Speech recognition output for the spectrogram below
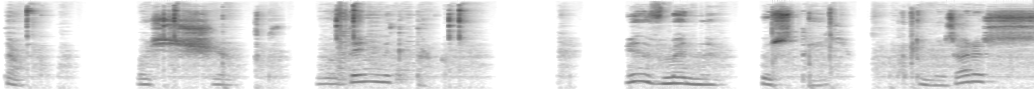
Так, ось ще холодильник так. Він в мене пустий, тому зараз.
